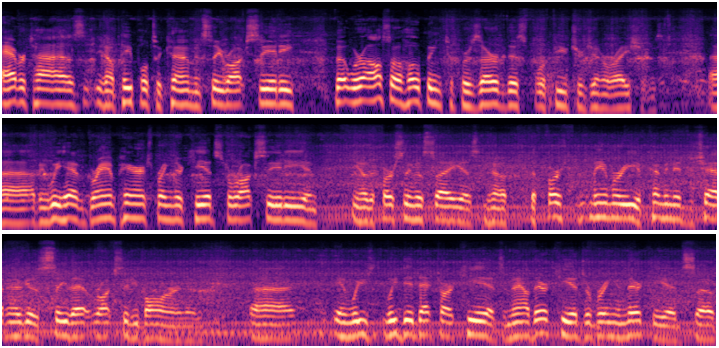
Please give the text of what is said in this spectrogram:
advertise, you know, people to come and see Rock City, but we're also hoping to preserve this for future generations. Uh, I mean, we have grandparents bring their kids to Rock City, and you know, the first thing they'll say is, you know, the first memory of coming into Chattanooga is to see that Rock City barn, and uh, and we, we did that to our kids. And now their kids are bringing their kids. So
